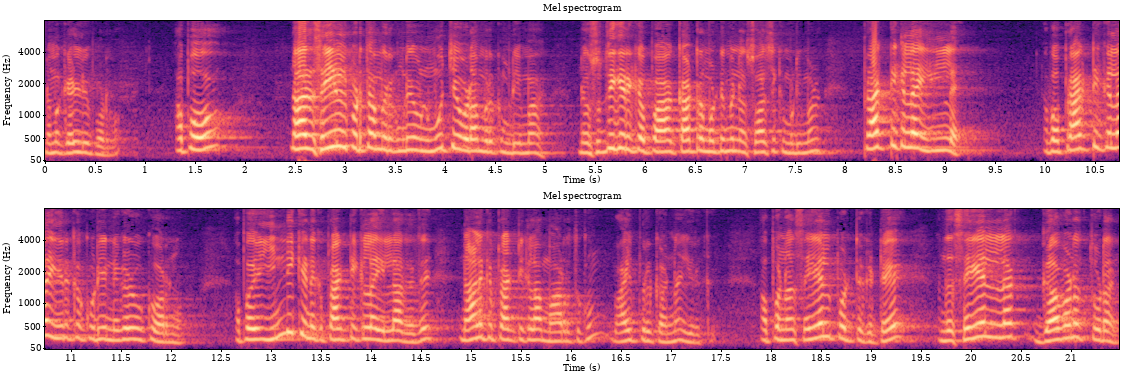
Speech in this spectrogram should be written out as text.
நம்ம கேள்விப்படுறோம். அப்போது நான் அதை செயல்படுத்தாமல் இருக்க முடியும்? மூச்சை விடாமல் இருக்க முடியுமா? நான் சுத்திகரிக்க பா காற்றை மட்டுமே நான் சுவாசிக்க முடியுமா? ப்ராக்டிக்கலாக இல்லை. அப்போ ப்ராக்டிக்கலாக இருக்கக்கூடிய நிகழ்வுக்கு வரணும். அப்போ இன்றைக்கி எனக்கு ப்ராக்டிக்கலாக இல்லாதது நாளைக்கு ப்ராக்டிக்கலாக மாறுறதுக்கும் வாய்ப்பு இருக்கான்னா இருக்குது அப்போ நான் செயல்பட்டுக்கிட்டு அந்த செயலில் கவனத்துடன்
